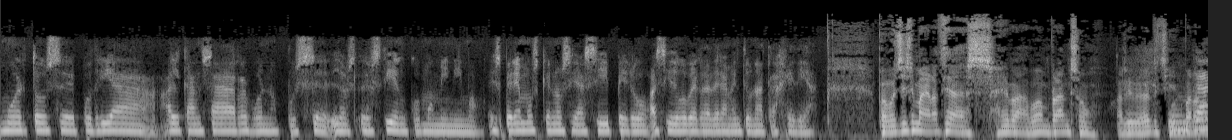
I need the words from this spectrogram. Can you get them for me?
muertos eh, podría alcanzar, bueno, pues eh, los, 100 como mínimo. Esperemos que no sea así, pero ha sido verdaderamente una tragedia. Pues muchísimas gracias, Eva. Buen pranzo. Arrivederci. Buen buena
